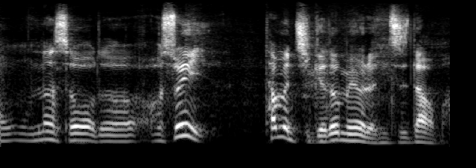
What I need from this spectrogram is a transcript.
我那时候的，哦所以他们几个都没有人知道嘛。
